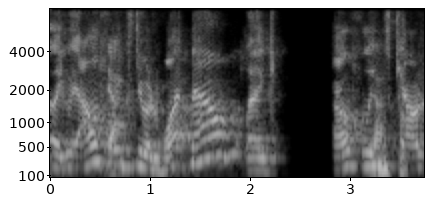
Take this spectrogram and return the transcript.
Like Alaphilippe's yeah. doing what now? Like Alaphilippe's yeah. count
